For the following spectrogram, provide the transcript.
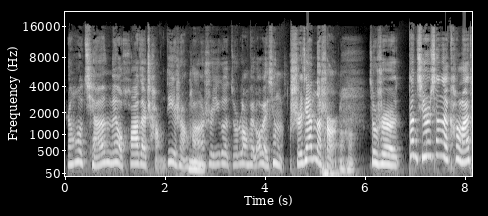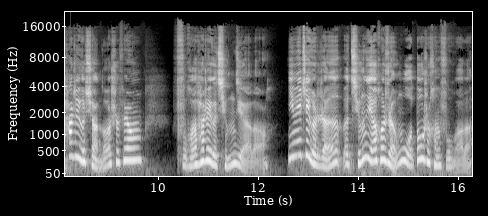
然后钱没有花在场地上，好像是一个就是浪费老百姓时间的事儿。就是，但其实现在看来，他这个选择是非常符合他这个情节的。因为这个人，呃，情节和人物都是很符合的，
